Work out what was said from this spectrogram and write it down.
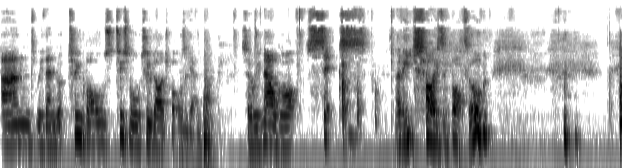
and we then got two bottles, two small, two large bottles again. So we've now got six of each size of bottle. so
